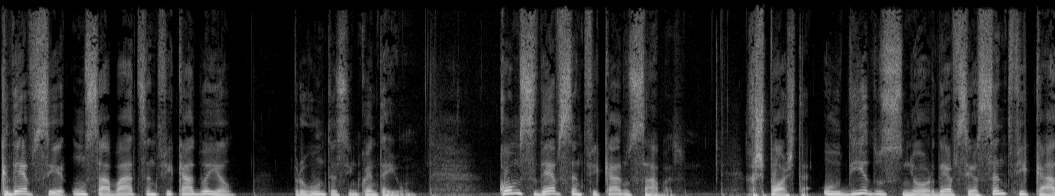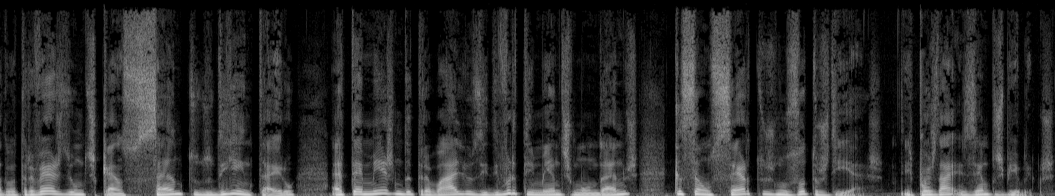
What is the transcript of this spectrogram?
que deve ser um sábado santificado a ele. Pergunta 51. Como se deve santificar o sábado? Resposta: O dia do Senhor deve ser santificado através de um descanso santo do dia inteiro, até mesmo de trabalhos e divertimentos mundanos que são certos nos outros dias. E depois dá exemplos bíblicos.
